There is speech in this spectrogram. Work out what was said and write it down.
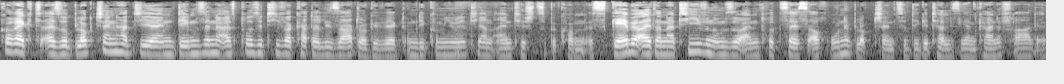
Korrekt. Also Blockchain hat hier in dem Sinne als positiver Katalysator gewirkt, um die Community an einen Tisch zu bekommen. Es gäbe Alternativen, um so einen Prozess auch ohne Blockchain zu digitalisieren, keine Frage.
